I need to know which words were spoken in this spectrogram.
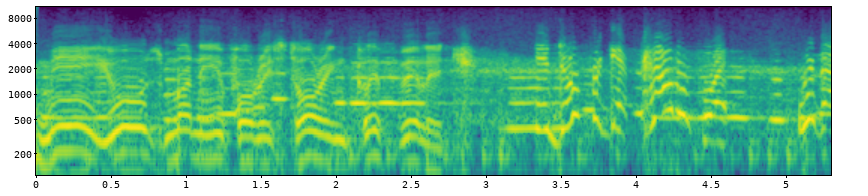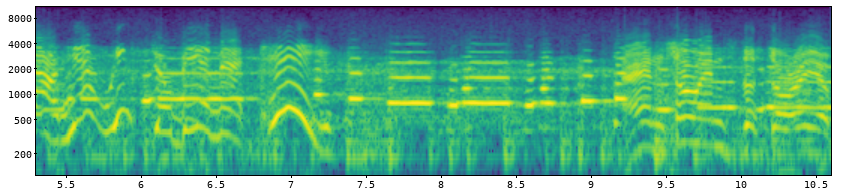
Me use money for restoring Cliff Village. And don't forget Paddlefoot. Without him, we'd still be in that cave. And so ends the story of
